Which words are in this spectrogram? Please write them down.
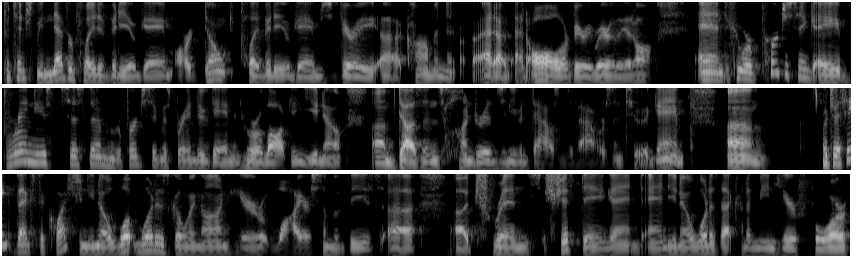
potentially never played a video game or don't play video games very uh, common at, at, at all or very rarely at all, and who are purchasing a brand new system, who are purchasing this brand new game, and who are logging, you know, um, dozens, hundreds, and even thousands of hours into a game game. Um, which I think begs the question, you know, what what is going on here? Why are some of these uh, uh, trends shifting, and and you know, what does that kind of mean here for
